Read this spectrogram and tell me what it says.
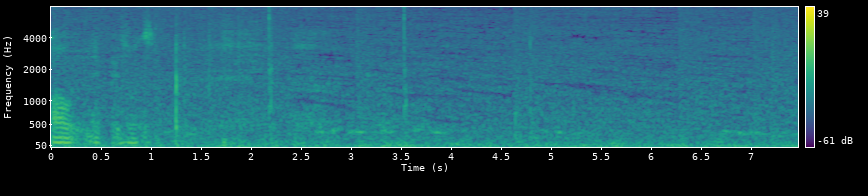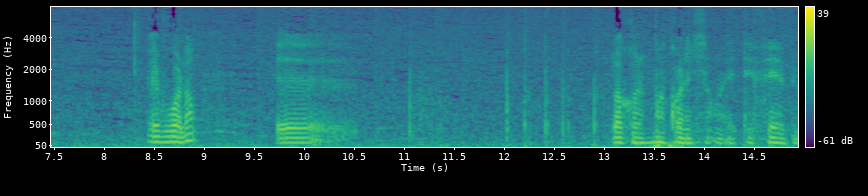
Oh, l'épisode. Et voilà. Euh... La, connexion a été faible.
